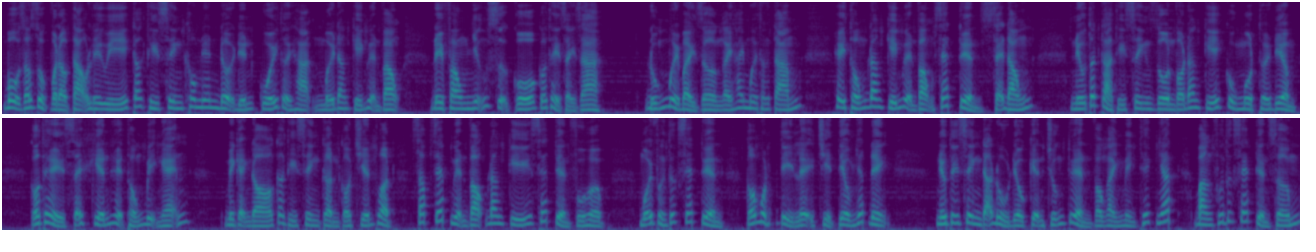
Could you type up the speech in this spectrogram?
Bộ Giáo dục và Đào tạo lưu ý các thí sinh không nên đợi đến cuối thời hạn mới đăng ký nguyện vọng, đề phòng những sự cố có thể xảy ra. Đúng 17 giờ ngày 20 tháng 8, hệ thống đăng ký nguyện vọng xét tuyển sẽ đóng. Nếu tất cả thí sinh dồn vào đăng ký cùng một thời điểm, có thể sẽ khiến hệ thống bị nghẽn. Bên cạnh đó, các thí sinh cần có chiến thuật sắp xếp nguyện vọng đăng ký xét tuyển phù hợp. Mỗi phương thức xét tuyển có một tỷ lệ chỉ tiêu nhất định, nếu thí sinh đã đủ điều kiện trúng tuyển vào ngành mình thích nhất bằng phương thức xét tuyển sớm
